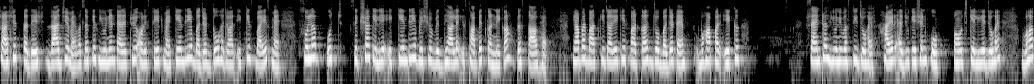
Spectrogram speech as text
शासित प्रदेश राज्य में मतलब किस यूनियन टेरिटरी और स्टेट में केंद्रीय बजट 2021-22 में सुलभ उच्च शिक्षा के लिए एक केंद्रीय विश्वविद्यालय स्थापित करने का प्रस्ताव है? यहाँ पर बात की जा रही है कि इस बार का जो बजट है, वहाँ पर एक सेंट्रल यूनिवर्सिटी जो है, हायर एजुकेशन को पहुँच के लिए जो है, वह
